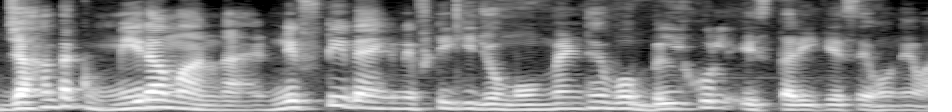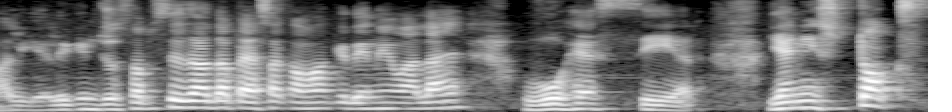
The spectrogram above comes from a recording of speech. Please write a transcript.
जहाँ तक मेरा मानना है, निफ्टी बैंक निफ्टी की जो मूवमेंट है, वो बिल्कुल इस तरीके से होने वाली है। लेकिन जो सबसे ज़्यादा पैसा कमा के देने वाला है, वो है शेयर यानी स्टॉक्स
